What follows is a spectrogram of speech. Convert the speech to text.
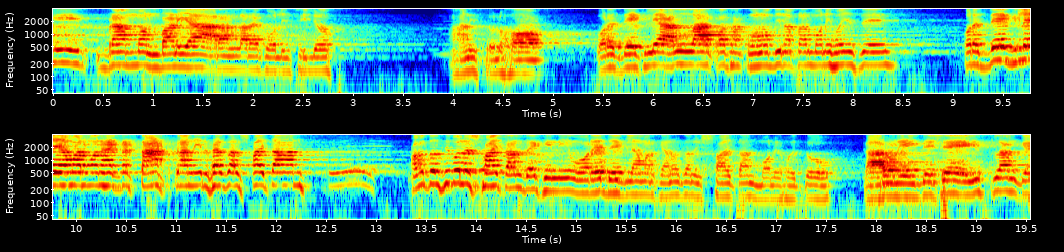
কি ব্রাহ্মণ বাড়িয়া আর আল্লাহরে গলি ছিল, আনিসুল হক পরে দেখলে আল্লাহ কথা কোনোদিন আপনার মনে হয়েছে? পরে দেখলে আমার মনে হয় একটা টাটকা, নির্ভেজাল শয়তান। আমি তো জীবনে শয়তান দেখিনি, ওরে দেখলে আমার কেন জানি শয়তান মনে হইতো। কারণ এই দেশে ইসলামকে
